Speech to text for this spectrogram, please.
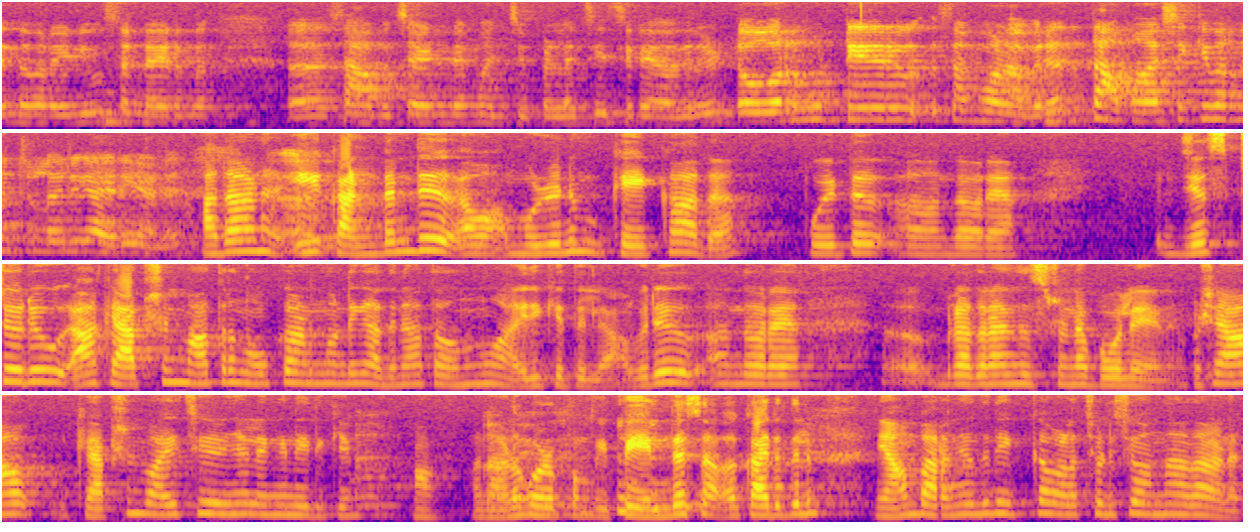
എന്താ പറയാ ന്യൂസ് ഉണ്ടായിരുന്നു. സാബുചേട്ടന്റെ മഞ്ജുപിള്ള ചേച്ചിയുടെ. അതൊരു ഡോറ് മുട്ടിയ ഒരു സംഭവമാണ്. അവരത് തമാശക്ക് പറഞ്ഞിട്ടുള്ള ഒരു കാര്യമാണ്. അതാണ്. ഈ കണ്ടന്റ് മുഴുവനും കേൾക്കാതെ പോയിട്ട് എന്താ പറയാ ജസ്റ്റ് ഒരു ആ ക്യാപ്ഷൻ മാത്രം നോക്കുകയാണെന്നുണ്ടെങ്കിൽ അതിനകത്ത് ഒന്നും ആയിരിക്കത്തില്ല. അവർ എന്താ പറയാ ബ്രദർ ആൻഡ് സിസ്റ്ററിനെ പോലെയാണ്. പക്ഷെ ആ ക്യാപ്ഷൻ വായിച്ചു കഴിഞ്ഞാൽ എങ്ങനെ ഇരിക്കും? ആ അതാണ് കുഴപ്പം. ഇപ്പൊ എന്റെ കാര്യത്തിലും ഞാൻ പറഞ്ഞതിനൊക്കെ വളച്ചൊടിച്ച് വന്ന അതാണ്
